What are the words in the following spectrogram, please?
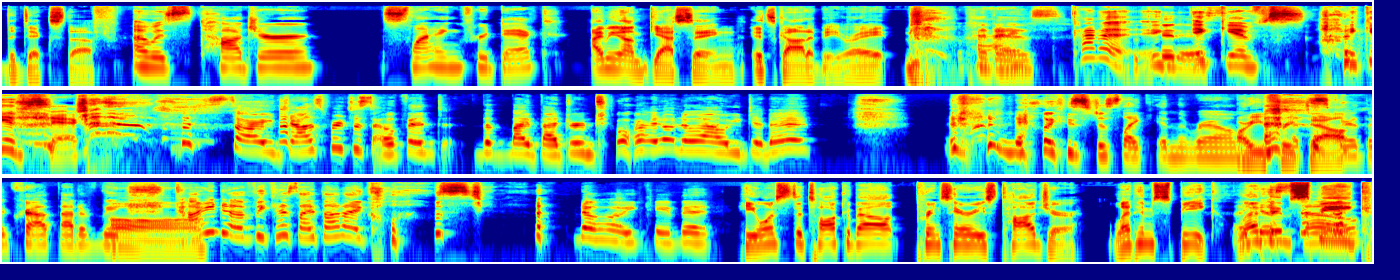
the dick stuff. I was Todger slang for dick. I mean, I'm guessing it's got to be, right? It is. Kind of, it, It is. it gives, it gives dick. Sorry, Jasper just opened the, my bedroom door. I don't know how he did it. now he's just like in the room. Are you freaked That out? Scared the crap out of me. Aw. Kind of because I thought I closed. I don't know how he came in. He wants to talk about Prince Harry's Todger. Let him speak. I Let him so. speak.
